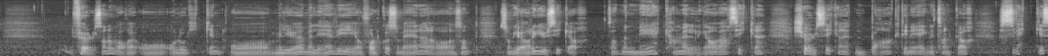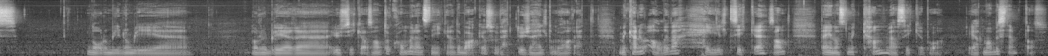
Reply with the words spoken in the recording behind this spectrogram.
følelsene våre og, og logikken og miljøet vi lever i, og folka som er der, og sånt, som gjør deg usikker. Sant? Men vi kan velge å være sikre. Selvsikkerheten bak dine egne tanker svekkes når du begynner å bli eh, når du blir uh, usikker. Sant? Og kommer den snikende tilbake, og så vet du ikke helt om du har rett. Vi kan jo aldri være helt sikre. Sant? Det eneste vi kan være sikre på, er at vi har bestemt oss.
